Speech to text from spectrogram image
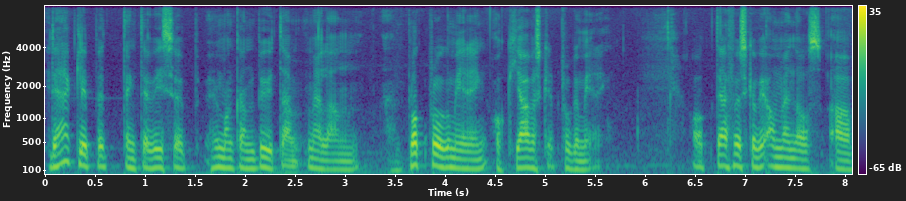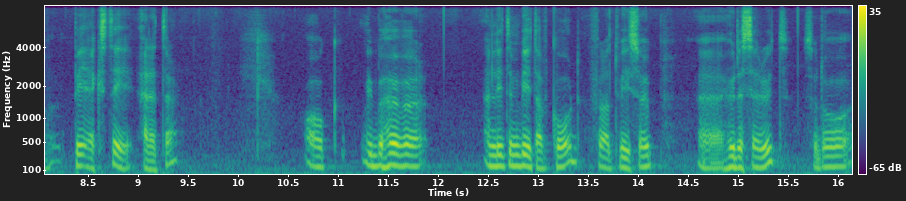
I det här klippet tänkte jag visa upp hur man kan byta mellan blockprogrammering och JavaScript-programmering. Och därför ska vi använda oss av BXT Editor. Och vi behöver en liten bit av kod för att visa upp eh, hur det ser ut. Så då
